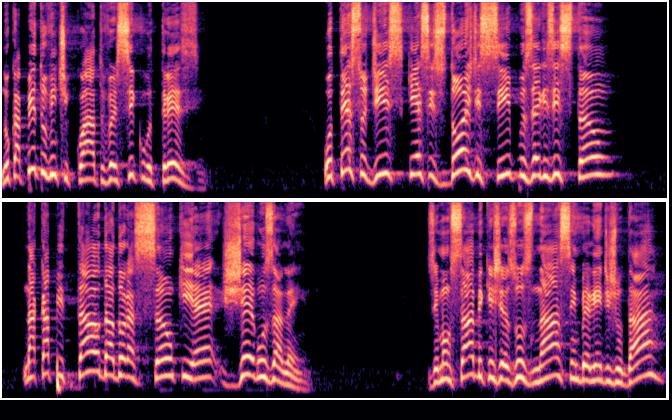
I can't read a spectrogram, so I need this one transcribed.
No capítulo 24, versículo 13, o texto diz que esses dois discípulos, eles estão na capital da adoração, que é Jerusalém. Os irmãos sabem que Jesus nasce em Belém de Judá,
